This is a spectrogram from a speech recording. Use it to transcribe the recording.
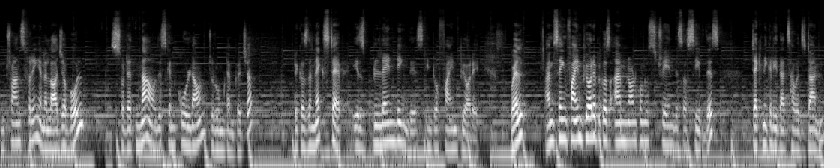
I'm transferring in a larger bowl so that now this can cool down to room temperature. because the next step is blending this into a fine puree. Well, I'm saying fine puree because I'm not going to strain this or sieve this. Technically, that's how it's done,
